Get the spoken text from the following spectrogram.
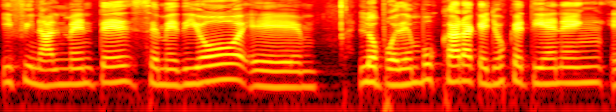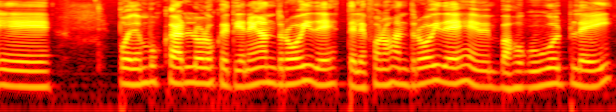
y finalmente se me dio. Em, lo pueden buscar aquellos que tienen, eh, pueden buscarlo los que tienen androides, teléfonos androides eh, bajo Google Play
